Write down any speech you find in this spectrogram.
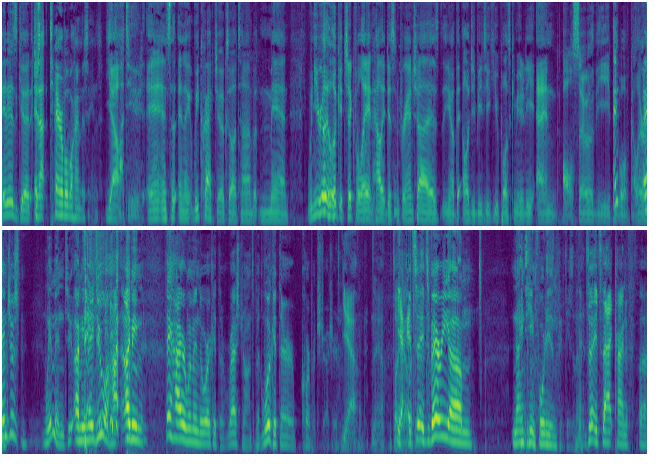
it is good. Just and I, terrible behind the scenes. Yeah, dude, and it's and like, we crack jokes all the time, but man, when you really look at Chick Fil A and how they disenfranchised, you know, the LGBTQ plus community and also the people of color, and just women too. I mean, they do. hi- I mean, they hire women to work at the restaurants, but look at their corporate structure. yeah, yeah, all you Yeah, it's at. it's very um, 1940s and 50s. It's it's that kind of. Uh,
